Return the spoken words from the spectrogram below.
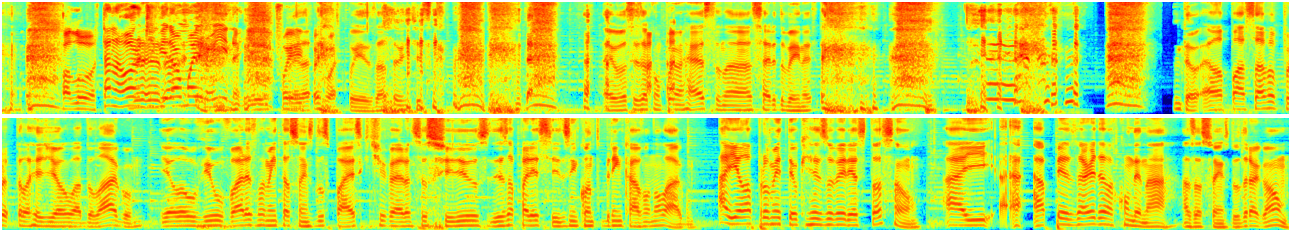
Falou, tá na hora de virar uma heroína. E ele foi, foi. Foi exatamente isso. aí vocês acompanham o resto na série do Ben, né? Então, ela passava pela região lá do lago e ela ouviu várias lamentações dos pais que tiveram seus filhos desaparecidos enquanto brincavam no lago. Aí ela prometeu que resolveria a situação. Aí, apesar dela condenar as ações do dragão,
